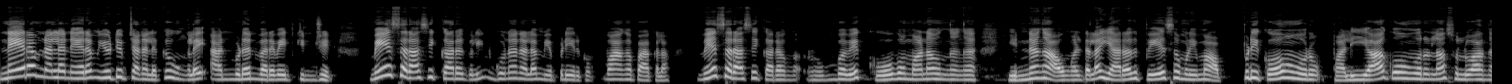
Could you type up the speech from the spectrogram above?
நேரம் நல்ல நேரம் யூடியூப் சேனலுக்கு உங்களை அன்புடன் வரவேற்கின்றேன். மேச ராசிக்காரர்களின் குணநலம் எப்படி இருக்கும்? வாங்க பார்க்கலாம். மேச ராசிக்காரவங்க ரொம்பவே கோபமானவங்கங்க. என்னங்க அவங்கள்ட்டலாம் யாராவது பேச முடியுமா? அப்படி கோபம் வரும். பழியாக கோபம் வரும்லாம் சொல்லுவாங்க.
